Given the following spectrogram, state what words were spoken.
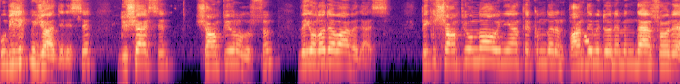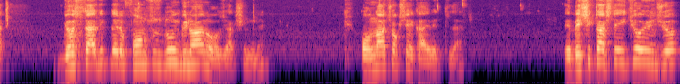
Bu birlik mücadelesi. Düşersin, şampiyon olursun ve yola devam edersin. Peki şampiyonluğa oynayan takımların pandemi döneminden sonra gösterdikleri formsuzluğun günahı ne olacak şimdi? Onlar çok şey kaybettiler. E Beşiktaş'ta iki oyuncu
